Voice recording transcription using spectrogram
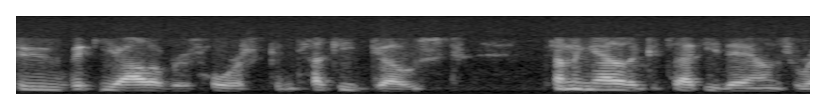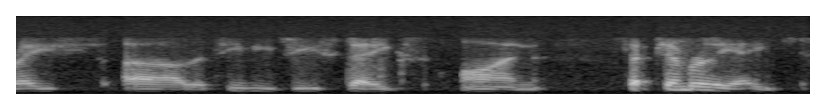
to Vicky Oliver's horse, Kentucky Ghost, coming out of the Kentucky Downs race, uh, the TVG Stakes, on September the 8th.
